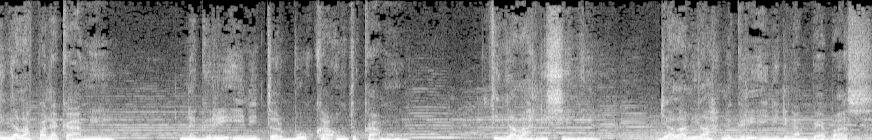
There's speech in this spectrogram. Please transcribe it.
Tinggallah pada kami, negeri ini terbuka untuk kamu. Tinggallah di sini, jalanilah negeri ini dengan bebas,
